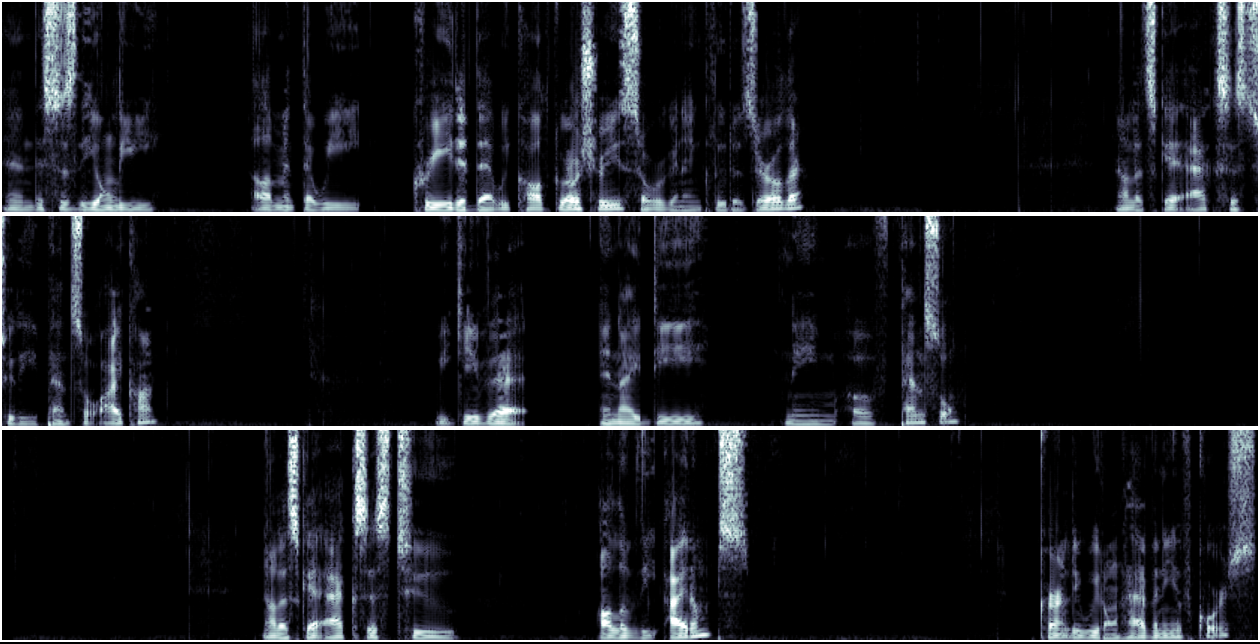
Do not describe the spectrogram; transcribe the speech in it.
And this is the only element that we created that we called groceries, so we're going to include a zero there. Now let's get access to the pencil icon. We gave that an ID name of pencil. Now let's get access to all of the items. Currently, we don't have any, of course.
